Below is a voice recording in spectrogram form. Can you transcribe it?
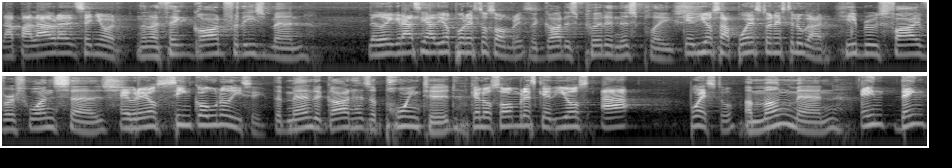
La palabra del Señor. And I thank God for these men Le doy gracias a Dios por estos hombres that God has put in this place. que Dios ha puesto en este lugar. Hebrews 5, verse 1 says, Hebreos 5.1 dice The men that God has appointed que los hombres que Dios ha puesto among men en- de-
